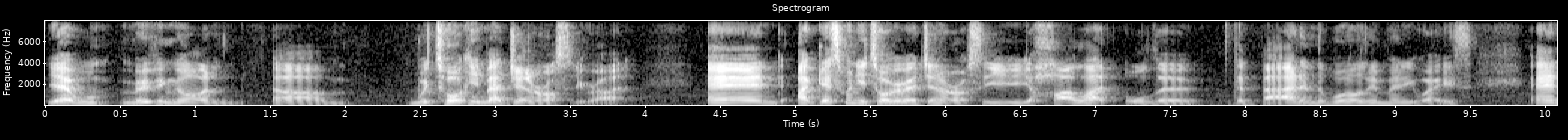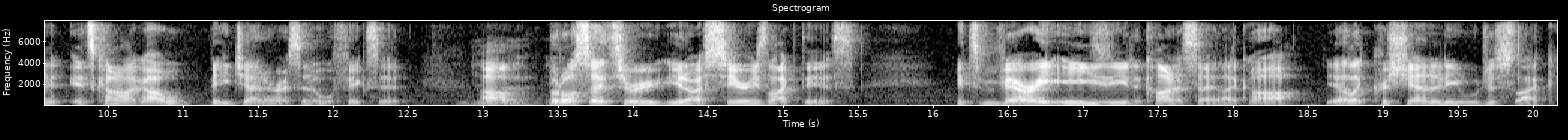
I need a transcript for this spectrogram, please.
Yeah, well, moving on, um, we're talking about generosity, right? And I guess when you talk about generosity, you, you highlight all the the bad in the world in many ways, and it's kind of like, oh, well, be generous and it will fix it. Um, but also through you know a series like this, it's very easy to kind of say like, oh, yeah, like Christianity will just like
